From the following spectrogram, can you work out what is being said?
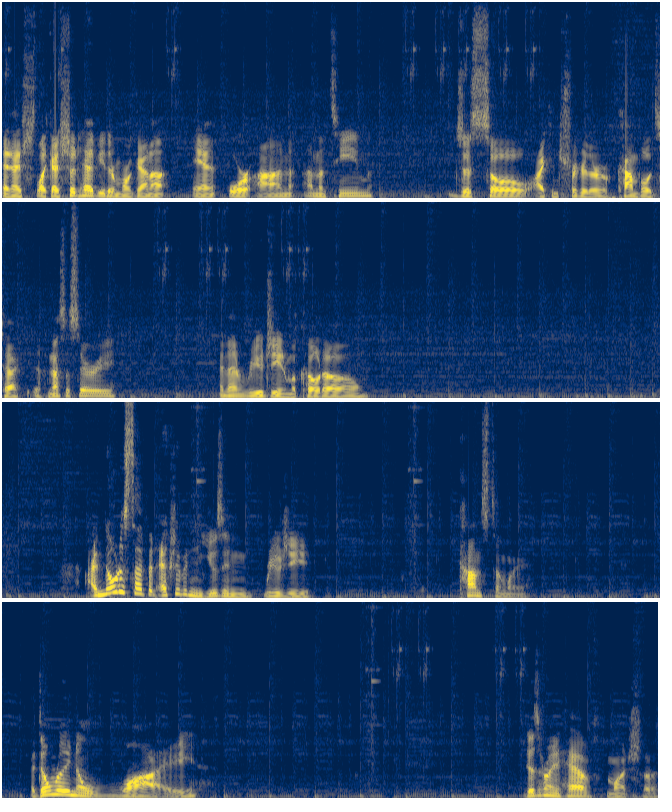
And I like I should have either Morgana and or on on the team, just so I can trigger their combo attack if necessary. And then Ryuji and Makoto. I noticed I've been actually been using Ryuji constantly. I don't really know why. He doesn't really have much. Uh...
